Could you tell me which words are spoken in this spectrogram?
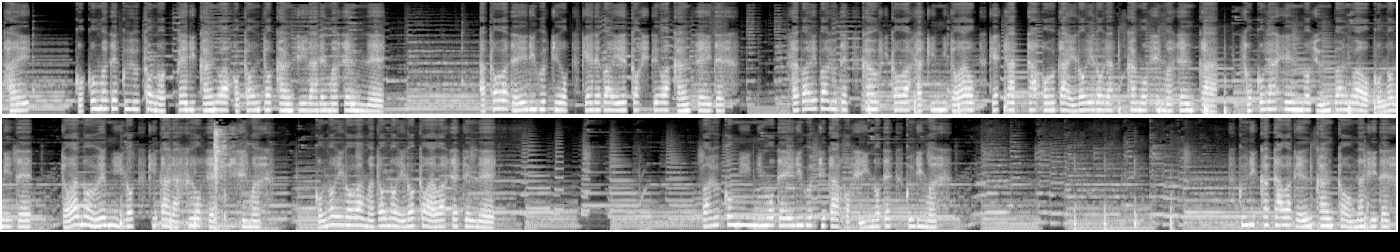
はい。ここまで来るとのっぺり感はほとんど感じられませんね。あとは出入り口をつければ家としては完成です。サバイバルで使う人は先にドアをつけちゃった方が色々楽かもしませんが、そこら辺の順番はお好みで、ドアの上に色付きガラスを設置します。この色は窓の色と合わせてね。バルコニーにも出入り口が欲しいので作ります。作り方は玄関と同じです。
